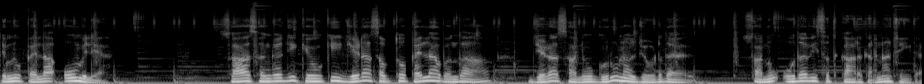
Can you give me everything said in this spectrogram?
ਤੈਨੂੰ ਪਹਿਲਾਂ ਉਹ ਮਿਲਿਆ। ਸਾਧ ਸੰਗਤ ਜੀ, ਕਿਉਂਕਿ ਜਿਹੜਾ ਸਭ ਤੋਂ ਪਹਿਲਾ ਬੰਦਾ ਜਿਹੜਾ ਸਾਨੂੰ ਗੁਰੂ ਨਾਲ ਜੋੜਦਾ ਹੈ, ਸਾਨੂੰ ਉਹਦਾ ਵੀ ਸਤਿਕਾਰ ਕਰਨਾ ਚਾਹੀਦਾ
